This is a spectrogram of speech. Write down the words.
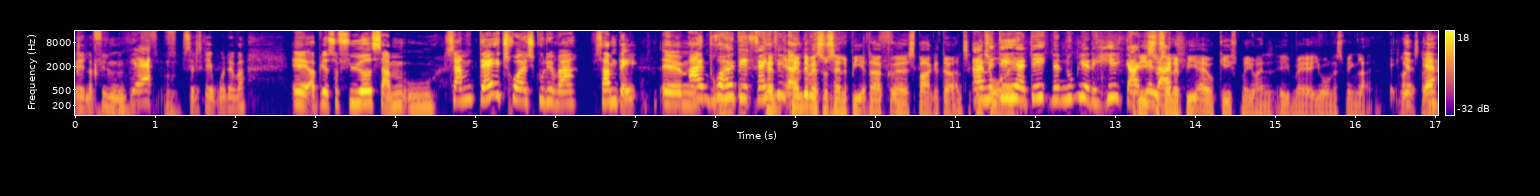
eller filmselskab, Ja, whatever, øh, og bliver så fyret samme uge. samme dag tror jeg skulle det var. Samme dag. Øhm, Ej, prøv at høre, det er Kan, rigtigt. kan det være Susanne Bier, der har øh, sparket døren til Ej, kontoret? men det her, det, nu bliver det helt Fordi gakkelagt. Susanne Bier er jo gift med, Johannes, med Jonas Ving ja, ja,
